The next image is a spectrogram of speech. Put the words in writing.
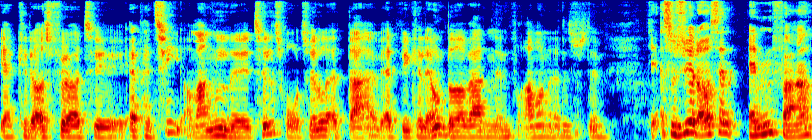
ja, kan det også føre til apati og manglende øh, tiltro til, at, der, at vi kan lave en bedre verden inden for rammerne af det system. Ja, så synes jeg, der også er en anden fare,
